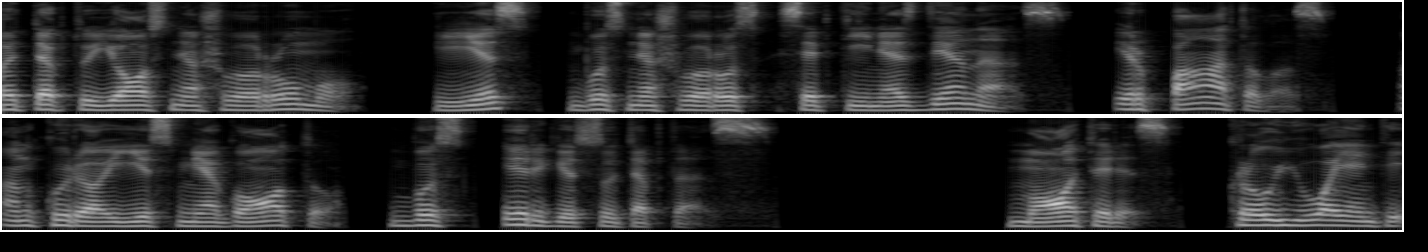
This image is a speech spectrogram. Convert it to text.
patektų jos nešvarumų, jis bus nešvarus septynias dienas ir patalas, ant kurio jis miegotų, bus irgi suteptas. Moteris, kraujuojanti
